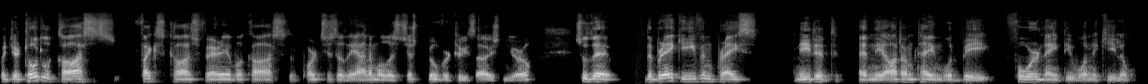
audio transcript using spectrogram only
But your total costs, fixed costs, variable costs, the purchase of the animal is just over 2,000 euro. So the, the break even price needed in the autumn time would be 491 a kilo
